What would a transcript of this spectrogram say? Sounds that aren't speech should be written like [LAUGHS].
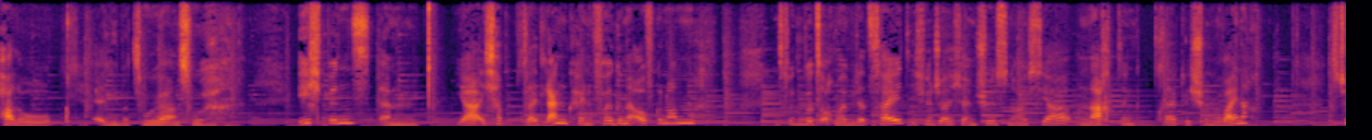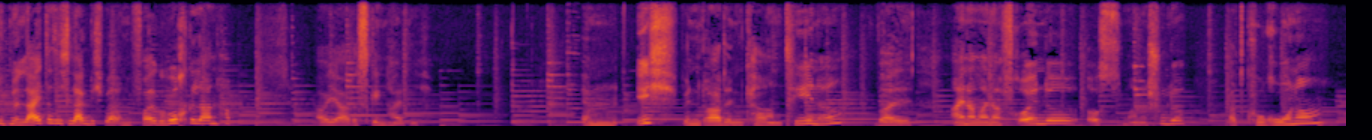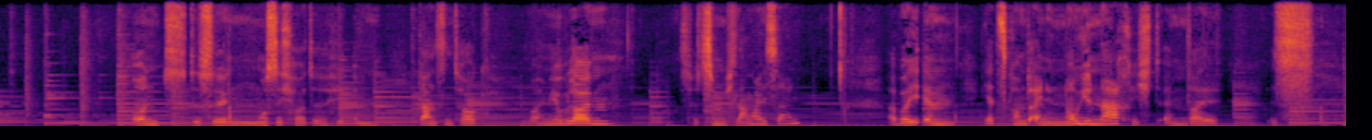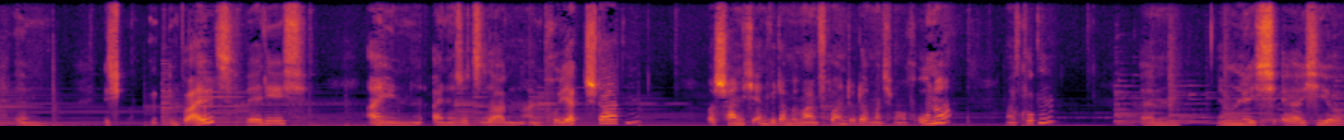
Hallo, äh, liebe Zuhörer und Zuhörer. Ich bin's. Ähm, ja, ich habe seit langem keine Folge mehr aufgenommen. Deswegen wird es auch mal wieder Zeit. Ich wünsche euch ein schönes neues Jahr und nachträglich schöne Weihnachten. Es tut mir leid, dass ich lange nicht mehr eine Folge hochgeladen habe. Aber ja, das ging halt nicht. Ähm, ich bin gerade in Quarantäne, weil einer meiner Freunde aus meiner Schule hat Corona. Und deswegen muss ich heute im ganzen Tag bei mir bleiben. Es wird ziemlich langweilig sein. Aber ähm, jetzt kommt eine neue Nachricht, ähm, weil es ähm, ich bald werde ich ein, eine sozusagen ein Projekt starten. Wahrscheinlich entweder mit meinem Freund oder manchmal auch ohne. Mal gucken. Ähm, nämlich äh, hier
